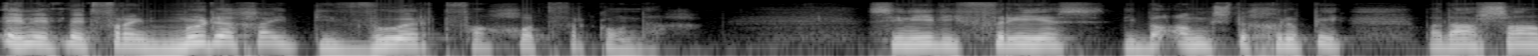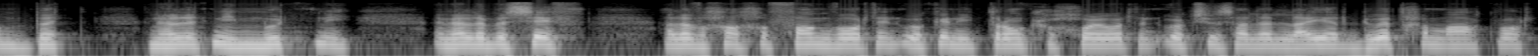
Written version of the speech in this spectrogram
en het met vrymoedigheid die woord van God verkondig. sien jy die vrees, die beangste groepie wat daar saam bid en hulle het nie moed nie en hulle besef hulle gaan gevang word en ook in die tronk gegooi word en ook soos hulle leier doodgemaak word.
